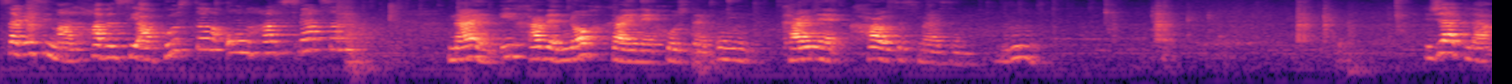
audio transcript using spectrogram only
Sagen Sie mal, haben Sie auch Husten und Halsschmerzen? Nein, ich habe noch keine Husten und keine Halsschmerzen. Ja klar.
